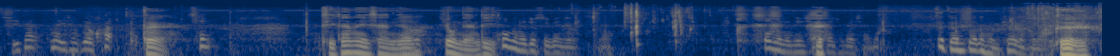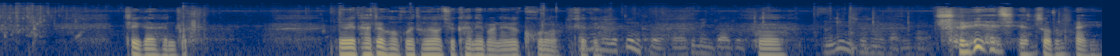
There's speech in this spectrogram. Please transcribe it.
旗杆那一下子要快。对。提竿那一下，你要用点力。后面的就随便你了，后面的就小看出来小的。这竿抓的很漂亮，好吧？对，这竿很准，因为他正好回头要去看那边那个窟窿。这个那个洞口好像就被你抓住。嗯。职业选手的反应，好吧？职业选手的反应。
